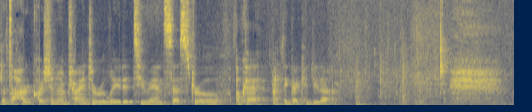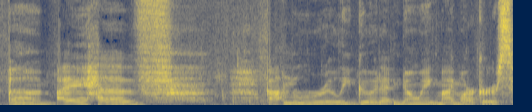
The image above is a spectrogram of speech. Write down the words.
That's a hard question. I'm trying to relate it to ancestral. Okay, I think I can do that. Um, I have gotten really good at knowing my markers.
